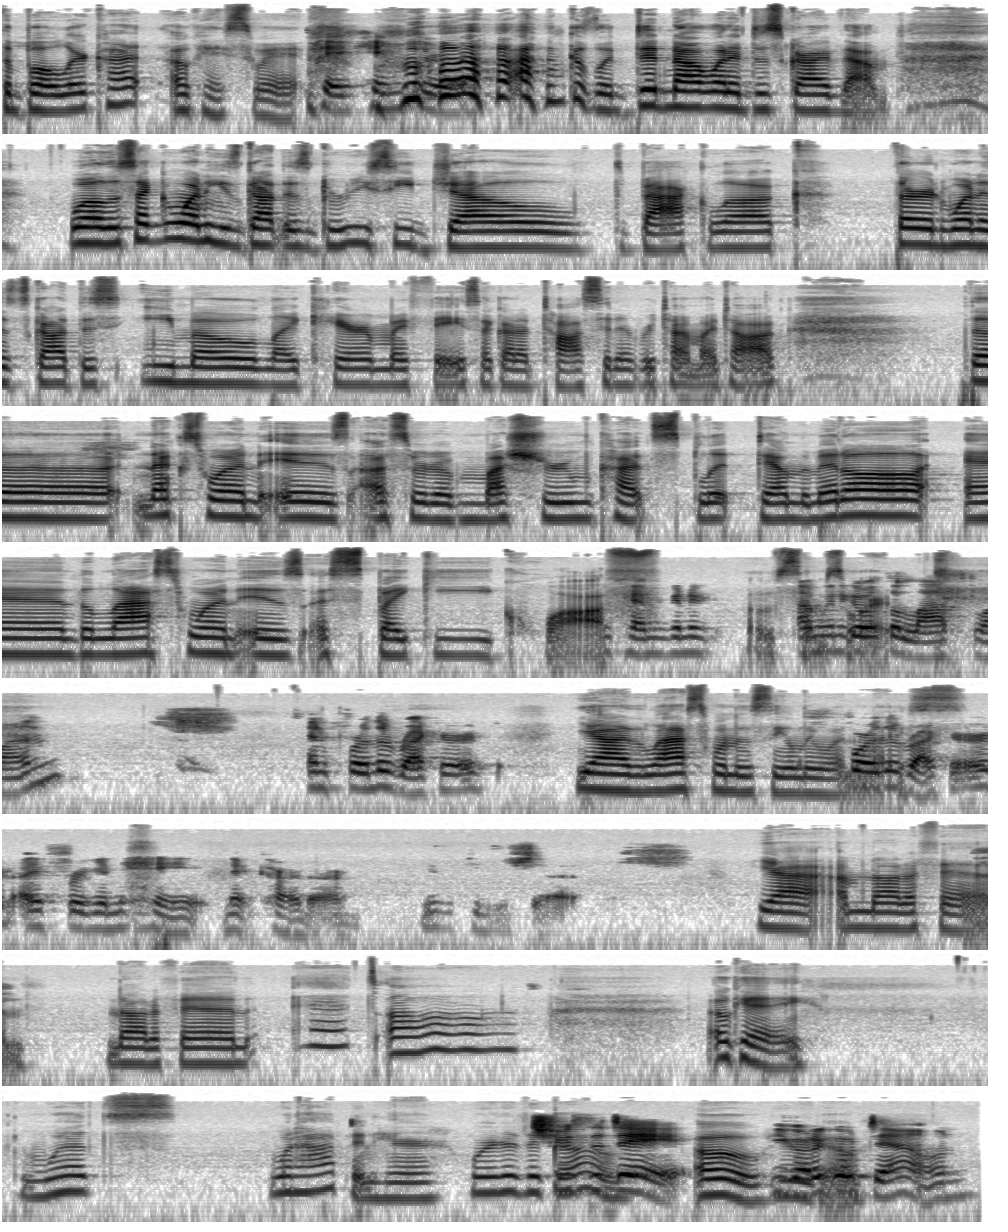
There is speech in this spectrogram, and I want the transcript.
the bowler cut. Okay, sweet. okay, it came through. Because I did not want to describe them. Well, the second one, he's got this greasy gel back look. Third one it's got this emo like hair in my face. I gotta toss it every time I talk. The next one is a sort of mushroom cut split down the middle, and the last one is a spiky coif. Okay, I'm gonna I'm gonna go with the last one. And for the record, Yeah, the last one is the only one. for the record, I friggin' hate Nick Carter. He's a piece of shit. Yeah, I'm not a fan. Not a fan at all. Okay. What's what happened here? Where did it Choose go? Choose the date. Oh, You gotta go down.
